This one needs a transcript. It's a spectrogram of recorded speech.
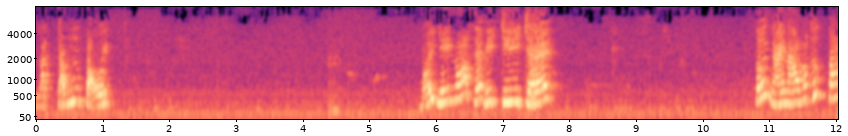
là trọng tội. Bởi vì nó sẽ bị trì trệ. Tới ngày nào nó thức tâm,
